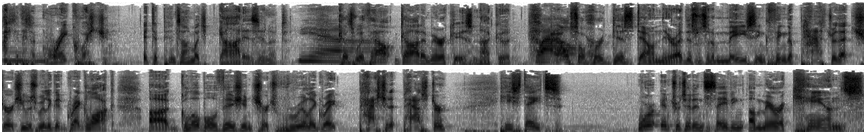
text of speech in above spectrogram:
I think that's a great question. It depends on how much God is in it. Yeah. Because without God, America is not good. Wow. I also heard this down there. This was an amazing thing. The pastor of that church, he was really good. Greg Locke, uh, Global Vision Church, really great, passionate pastor. He states, we're interested in saving Americans,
